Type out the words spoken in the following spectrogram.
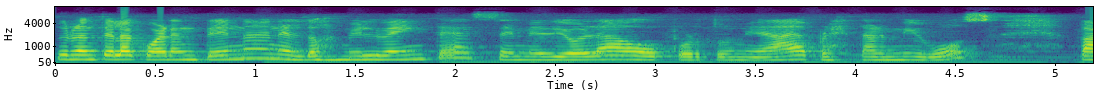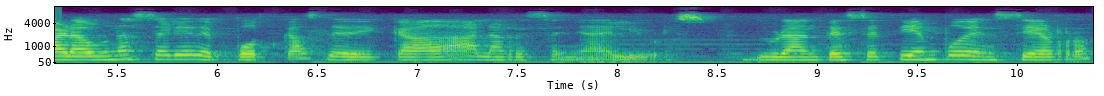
durante la cuarentena en el 2020 se me dio la oportunidad de prestar mi voz para una serie de podcasts dedicada a la reseña de libros. Durante ese tiempo de encierro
